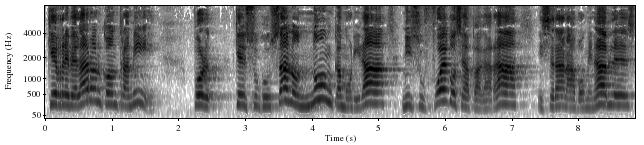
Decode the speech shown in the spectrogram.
que rebelaron contra mí, por que su gusano nunca morirá, ni su fuego se apagará, y serán abominables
